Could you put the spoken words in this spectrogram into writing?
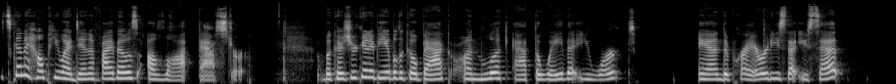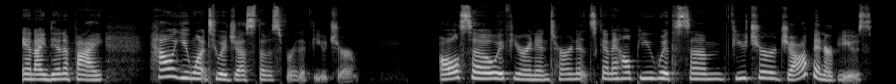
It's gonna help you identify those a lot faster because you're gonna be able to go back and look at the way that you worked and the priorities that you set and identify how you want to adjust those for the future. Also, if you're an intern, it's going to help you with some future job interviews.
